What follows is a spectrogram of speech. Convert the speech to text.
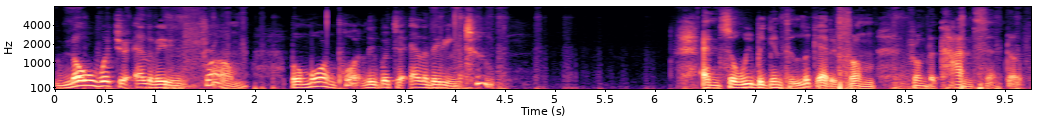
Know what you're elevating from, but more importantly, what you're elevating to. And so we begin to look at it from, from the concept of,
